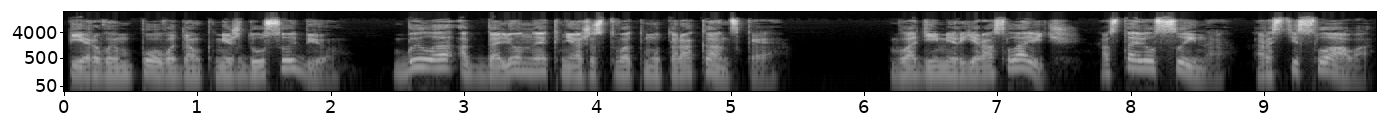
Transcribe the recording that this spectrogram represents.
Первым поводом к междоусобию было отдаленное княжество Тмутараканское. Владимир Ярославич оставил сына, Ростислава,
